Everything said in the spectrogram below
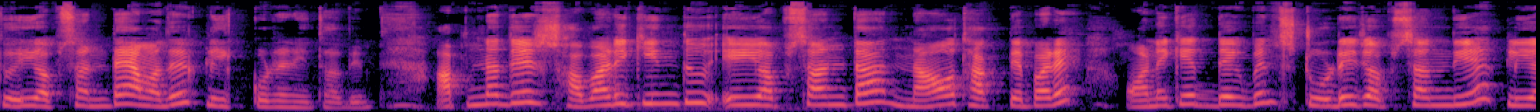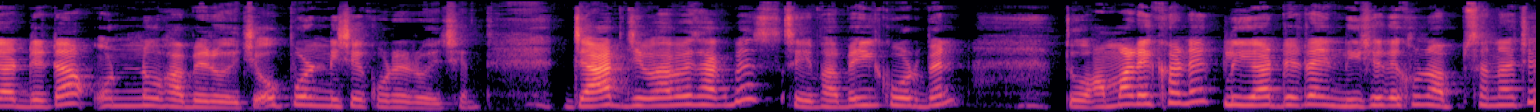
তো এই অপশানটায় আমাদের ক্লিক করে নিতে হবে। আপনাদের সবারই কিন্তু এই অপশানটা নাও থাকতে পারে। অনেকের দেখবেন স্টোরেজ অপশান দিয়ে ক্লিয়ার ডেটা অন্যভাবে রয়েছে, ওপর নিচে করে রয়েছে। যার যেভাবে থাকবে, সেভাবেই করবেন। তো আমার এখানে ক্লিয়ার ডেটার নিচে দেখুন অপশান আছে,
